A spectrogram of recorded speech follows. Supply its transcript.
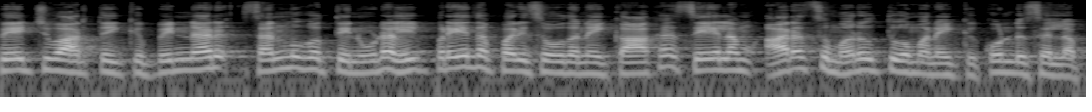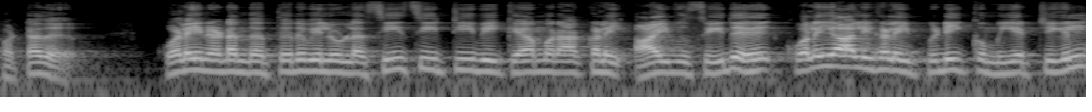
பேச்சுவார்த்தைக்கு பின்னர் சண்முகத்தின் உடல் பிரேத பரிசோதனைக்காக சேலம் அரசு மருத்துவமனைக்கு கொண்டு செல்லப்பட்டது. கொலை நடந்த தெருவில் உள்ள சிசிடிவி கேமராக்களை ஆய்வு செய்து கொலையாளிகளை பிடிக்கும் முயற்சியில்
